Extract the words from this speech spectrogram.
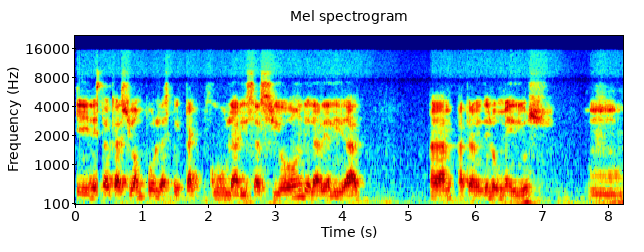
En esta ocasión, por la espectacularización de la realidad a, través de los medios, mm,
